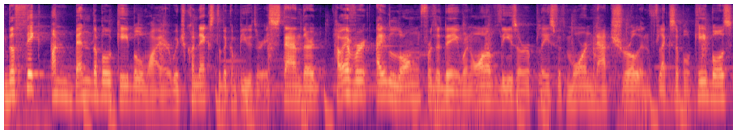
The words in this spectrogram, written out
The thick, unbendable cable wire which connects to the computer is standard, however, I long for the day when all of these are replaced with more natural and flexible cables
